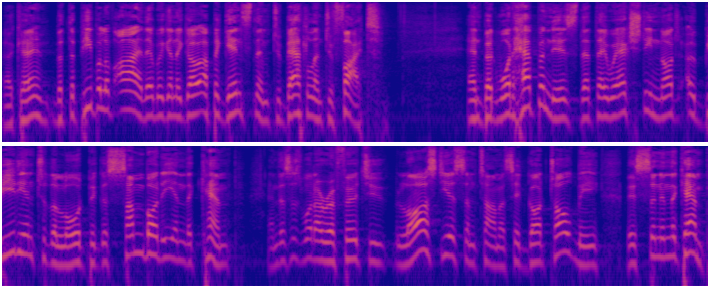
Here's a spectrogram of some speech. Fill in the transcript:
Okay? But the people of Ai, they were going to go up against them to battle and to fight. And but what happened is that they were actually not obedient to the Lord because somebody in the camp, and this is what I referred to last year sometime, I said, God told me there's sin in the camp.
